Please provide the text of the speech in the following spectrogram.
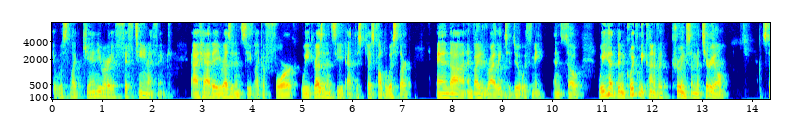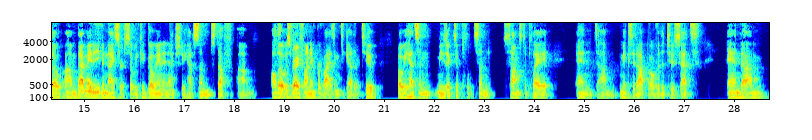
it was like January of 15, I think. I had a residency, like a four week residency at this place called the Whistler, and uh, invited Riley to do it with me. And so we had been quickly kind of accruing some material. So um, that made it even nicer. So we could go in and actually have some stuff. Um, although it was very fun improvising together too, but we had some music to pl- some songs to play and um, mix it up over the two sets. And um,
